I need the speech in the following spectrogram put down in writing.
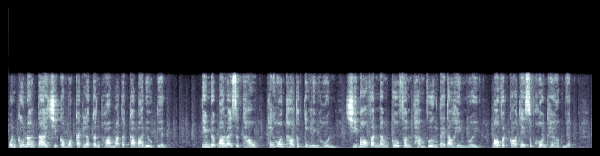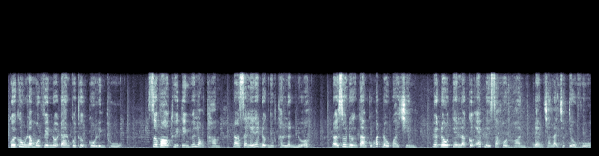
Muốn cứu nàng ta chỉ có một cách là cần thỏa mãn tất cả ba điều kiện. Tìm được ba loại dược thảo, thánh hồn thảo thức tỉnh linh hồn, trí bảo vạn năm cửu phẩm tham vương tái tạo hình người, bảo vật có thể giúp hồn thể hợp nhất. Cuối cùng là một viên nội đan của thượng cổ linh thú. Dựa vào thủy tình huyết long tham, nàng sẽ lấy lại được nhục thân lần nữa. Nói rồi đường tam cũng bắt đầu quá trình. Việc đầu tiên là cưỡng ép lấy ra hồn hoàn, đem trả lại cho tiểu vũ.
